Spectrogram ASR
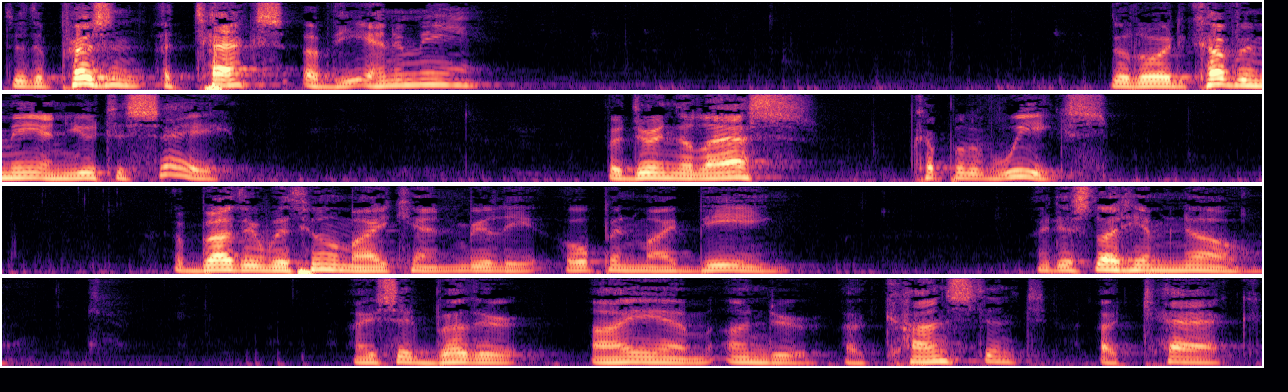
to the present attacks of the enemy? The Lord cover me and you to say. But during the last couple of weeks, a brother with whom I can really open my being, I just let him know. I said, Brother, I am under a constant attack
